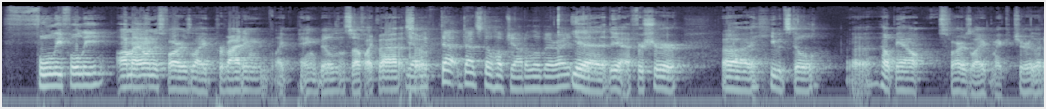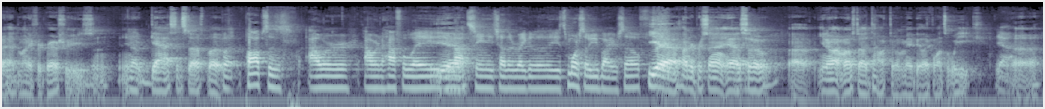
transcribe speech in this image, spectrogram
fully, fully on my own as far as like providing, like paying bills and stuff like that. Yeah, so, like dad, dad still helped you out a little bit, right? yeah, yeah, for sure. Uh, he would still uh, help me out as far as like making sure that I had money for groceries and you know gas and stuff. But, But Pops is hour, hour and a half away. You're not seeing each other regularly. It's more so you by yourself. yeah, hundred percent. Yeah. So uh, you know, at most I'd talk to him maybe like once a week. Yeah. Uh,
